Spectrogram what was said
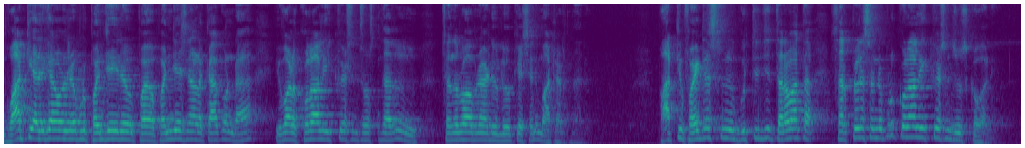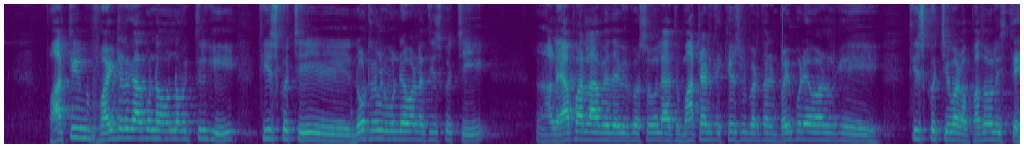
పార్టీ అధికారంలో ఉన్నప్పుడు పనిచేయని ప- పనిచేసిన వాళ్ళకి కాకుండా ఇవాళ కులాల ఈక్వేషన్ చూస్తున్నారు చంద్రబాబు నాయుడు లోకేష్ అని మాట్లాడుతున్నారు. పార్టీ ఫైటర్స్ని గుర్తించిన తర్వాత సర్ప్లస్ ఉన్నప్పుడు కులాల ఈక్వేషన్ చూసుకోవాలి. పార్టీ ఫైటర్ కాకుండా ఉన్న వ్యక్తులకి తీసుకొచ్చి న్యూట్రల్గా ఉండే వాళ్ళని తీసుకొచ్చి వాళ్ళ వ్యాపార లావాదేవీల కోసం లేకపోతే మాట్లాడితే కేసులు పెడతారని భయపడే వాళ్ళకి తీసుకొచ్చి వాళ్ళ పదవులు ఇస్తే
